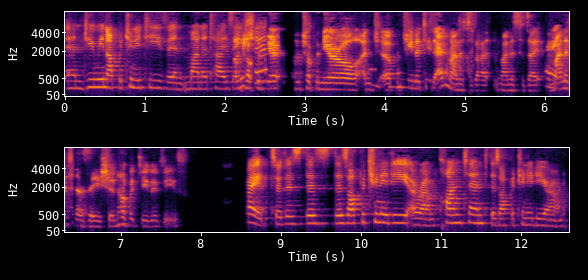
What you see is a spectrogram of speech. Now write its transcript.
And do you mean opportunities in monetization? Entrepreneur, entrepreneurial and opportunities and right. monetization opportunities. Right. So there's there's there's opportunity around content. There's opportunity around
